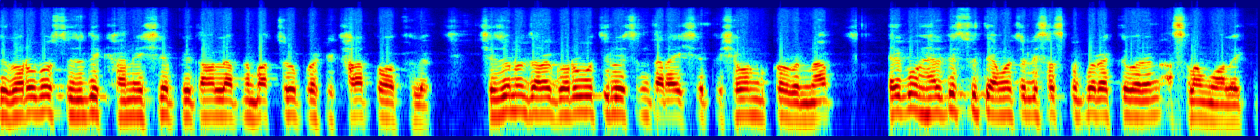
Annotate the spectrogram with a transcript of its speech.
যে গর্ভাবস্থায় যদি খান এই সিরাপটি তাহলে আপনার বাচ্চার উপর একটি খারাপ প্রভাব ফেলে। সেজন্য যারা গর্ভবতী রয়েছেন তারা এসে সেবন করবেন না। এরকম হেলথ ইস্যুতে আমার চ্যানেল সাবস্ক্রাইব করে রাখতে পারেন। আসসালামু আলাইকুম।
